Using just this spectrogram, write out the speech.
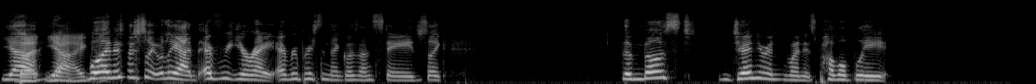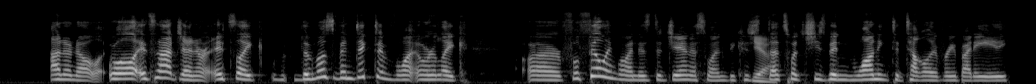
Yeah, But, yeah, yeah. I- well, and especially well, yeah, every you're right. Every person that goes on stage, like the most genuine one is probably I don't know. Well, it's not genuine. It's like the most vindictive one or like or fulfilling one is the Janis one because Yeah. that's what she's been wanting to tell everybody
